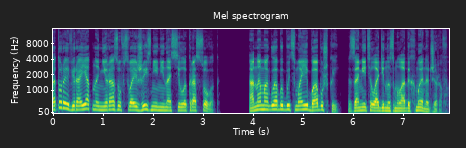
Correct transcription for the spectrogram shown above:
которая, вероятно, ни разу в своей жизни не носила кроссовок. Она могла бы быть моей бабушкой, заметил один из молодых менеджеров.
